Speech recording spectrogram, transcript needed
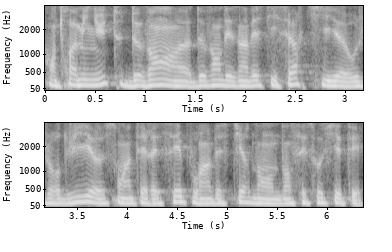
en trois minutes devant, devant des investisseurs qui aujourd'hui sont intéressés pour investir dans ces sociétés.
